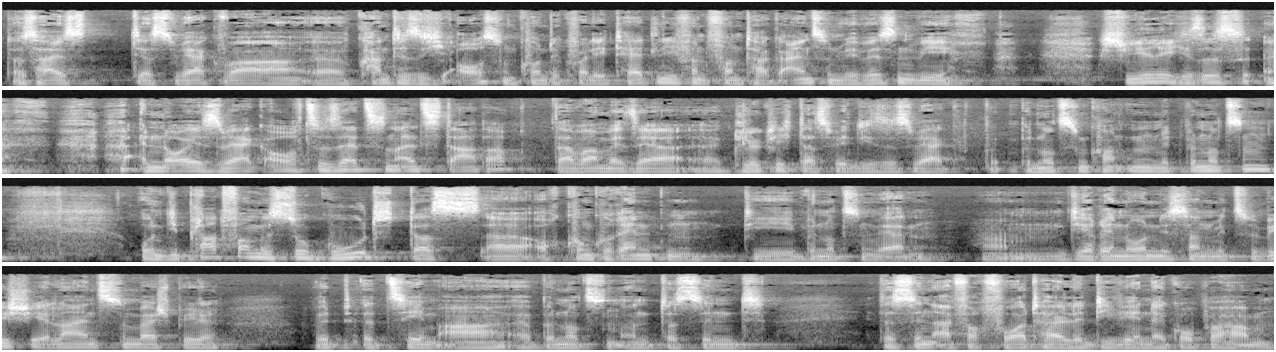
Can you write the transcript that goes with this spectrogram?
Das heißt, das Werk war, äh, kannte sich aus und konnte Qualität liefern von Tag eins. Und wir wissen, wie schwierig es ist, ein neues Werk aufzusetzen als Startup. Da waren wir sehr äh, glücklich, dass wir dieses Werk benutzen konnten, mitbenutzen. Und die Plattform ist so gut, dass äh, auch Konkurrenten die benutzen werden. Ähm, die Renault Nissan Mitsubishi Alliance zum Beispiel wird CMA benutzen. Und das sind, das sind einfach Vorteile, die wir in der Gruppe haben.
